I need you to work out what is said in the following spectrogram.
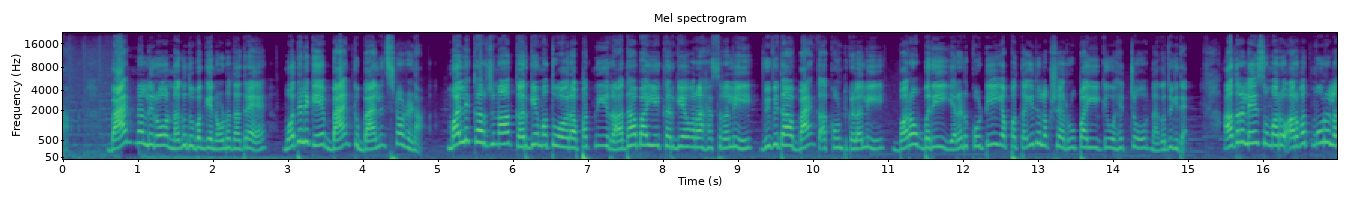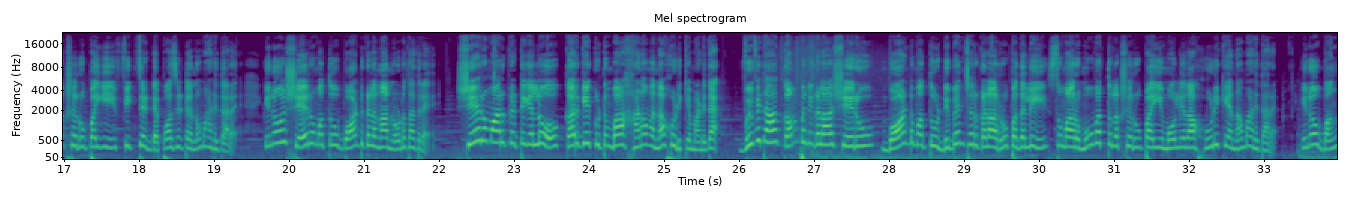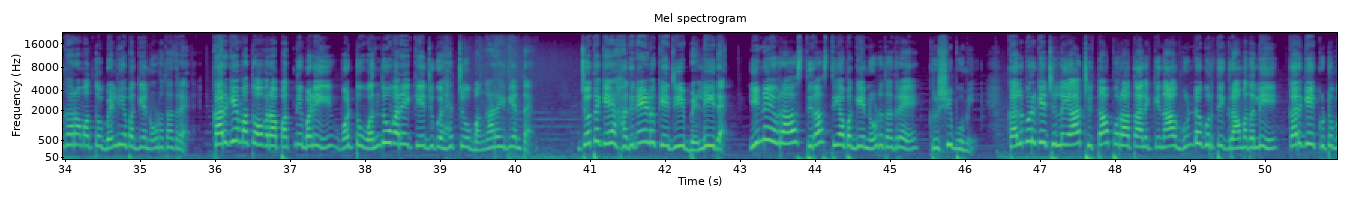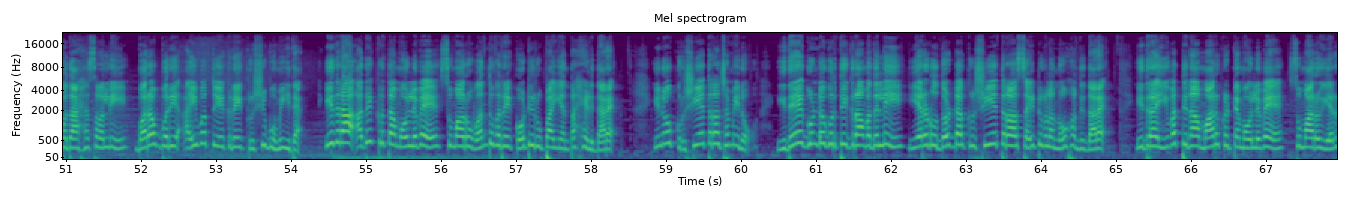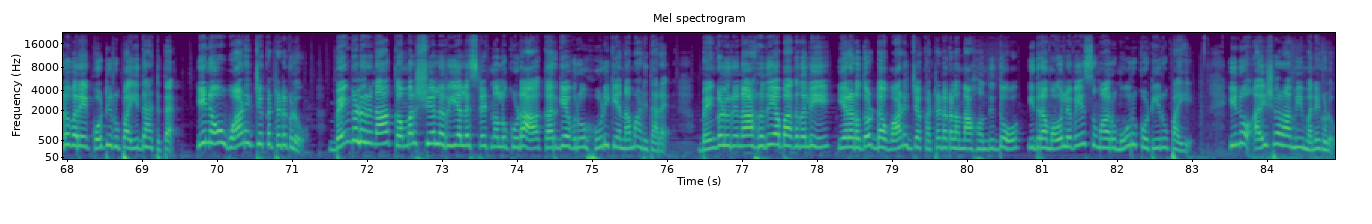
ಬ್ಯಾಂಕ್ನಲ್ಲಿರೋ ನಗದು ಬಗ್ಗೆ ನೋಡೋದಾದರೆ, ಮೊದಲಿಗೆ ಬ್ಯಾಂಕ್ ಬ್ಯಾಲೆನ್ಸ್ ನೋಡೋಣ. ಮಲ್ಲಿಕಾರ್ಜುನ ಖರ್ಗೆ ಮತ್ತು ಅವರ ಪತ್ನಿ ರಾಧಾಬಾಯಿ ಖರ್ಗೆ ಅವರ ಹೆಸರಲ್ಲಿ ವಿವಿಧ ಬ್ಯಾಂಕ್ ಅಕೌಂಟ್ಗಳಲ್ಲಿ ಬರೋಬ್ಬರಿ ಎರಡು ಕೋಟಿ ಎಪ್ಪತ್ತೈದು ಲಕ್ಷ ರೂಪಾಯಿಗೂ ಹೆಚ್ಚು ನಗದು ಇದೆ. ಅದರಲ್ಲೇ ಸುಮಾರು ಅರವತ್ಮೂರು ಲಕ್ಷ ರೂಪಾಯಿ ಫಿಕ್ಸೆಡ್ ಡೆಪಾಸಿಟ್ ಅನ್ನು ಮಾಡಿದ್ದಾರೆ. ಇನ್ನು ಷೇರು ಮತ್ತು ಬಾಂಡ್ಗಳನ್ನು ನೋಡೋದಾದ್ರೆ, ಷೇರು ಮಾರುಕಟ್ಟೆಯಲ್ಲೂ ಖರ್ಗೆ ಕುಟುಂಬ ಹಣವನ್ನ ಹೂಡಿಕೆ ಮಾಡಿದೆ. ವಿವಿಧ ಕಂಪನಿಗಳ ಷೇರು, ಬಾಂಡ್ ಮತ್ತು ಡಿಬೆಂಚರ್ಗಳ ರೂಪದಲ್ಲಿ ಸುಮಾರು ಮೂವತ್ತು ಲಕ್ಷ ರೂಪಾಯಿ ಮೌಲ್ಯದ ಹೂಡಿಕೆಯನ್ನ ಮಾಡಿದ್ದಾರೆ. ಇನ್ನು ಬಂಗಾರ ಮತ್ತು ಬೆಳ್ಳಿಯ ಬಗ್ಗೆ ನೋಡೋದಾದ್ರೆ, ಖರ್ಗೆ ಮತ್ತು ಅವರ ಪತ್ನಿ ಬಳಿ ಒಟ್ಟು ಒಂದೂವರೆ ಕೆಜಿಗೂ ಹೆಚ್ಚು ಬಂಗಾರ ಇದೆಯಂತೆ. ಜೊತೆಗೆ ಹದಿನೇಳು ಕೆಜಿ ಬೆಳ್ಳಿ ಇದೆ. ಇನ್ನು ಇವರ ಸ್ಥಿರಾಸ್ತಿಯ ಬಗ್ಗೆ ನೋಡೋದಾದ್ರೆ, ಕೃಷಿ ಭೂಮಿ. ಕಲಬುರಗಿ ಜಿಲ್ಲೆಯ ಚಿತ್ತಾಪುರ ತಾಲೂಕಿನ ಗುಂಡಗುರ್ತಿ ಗ್ರಾಮದಲ್ಲಿ ಖರ್ಗೆ ಕುಟುಂಬದ ಹೆಸರಲ್ಲಿ ಬರೋಬ್ಬರಿ ಐವತ್ತು ಎಕರೆ ಕೃಷಿ ಭೂಮಿ ಇದೆ. ಇದರ ಅಧಿಕೃತ ಮೌಲ್ಯವೇ ಸುಮಾರು ಒಂದೂವರೆ ಕೋಟಿ ರೂಪಾಯಿ ಅಂತ ಹೇಳಿದ್ದಾರೆ. ಇನ್ನು ಕೃಷಿಯೇತರ ಜಮೀನು ಇದೇ ಗುಂಡಗುರ್ತಿ ಗ್ರಾಮದಲ್ಲಿ ಎರಡು ದೊಡ್ಡ ಕೃಷಿಯೇತರ ಸೈಟುಗಳನ್ನು ಹೊಂದಿದ್ದಾರೆ. ಇದರ ಇವತ್ತಿನ ಮಾರುಕಟ್ಟೆ ಮೌಲ್ಯವೇ ಸುಮಾರು ಎರಡೂವರೆ ಕೋಟಿ ರೂಪಾಯಿ ದಾಟುತ್ತೆ ಇನ್ನು ವಾಣಿಜ್ಯ ಕಟ್ಟಡಗಳು. ಬೆಂಗಳೂರಿನ ಕಮರ್ಷಿಯಲ್ ರಿಯಲ್ ಎಸ್ಟೇಟ್ನಲ್ಲೂ ಕೂಡ ಖರ್ಗೆ ಅವರು ಹೂಡಿಕೆಯನ್ನ ಮಾಡಿದ್ದಾರೆ. ಬೆಂಗಳೂರಿನ ಹೃದಯ ಭಾಗದಲ್ಲಿ ಎರಡು ದೊಡ್ಡ ವಾಣಿಜ್ಯ ಕಟ್ಟಡಗಳನ್ನು ಹೊಂದಿದ್ದು ಇದರ ಮೌಲ್ಯವೇ ಸುಮಾರು ಮೂರು ಕೋಟಿ ರೂಪಾಯಿ. ಇನ್ನು ಐಷಾರಾಮಿ ಮನೆಗಳು.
